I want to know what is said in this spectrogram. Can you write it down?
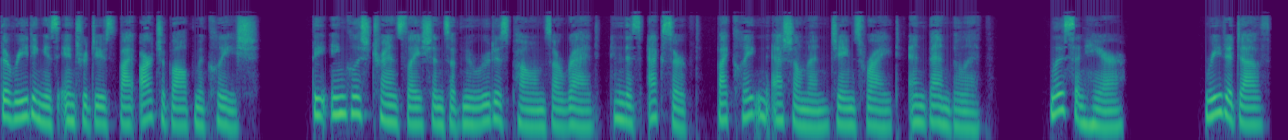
The reading is introduced by Archibald MacLeish. The English translations of Neruda's poems are read, in this excerpt, by Clayton Eshleman, James Wright, and Ben Belitt. Listen here. Rita Dove,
